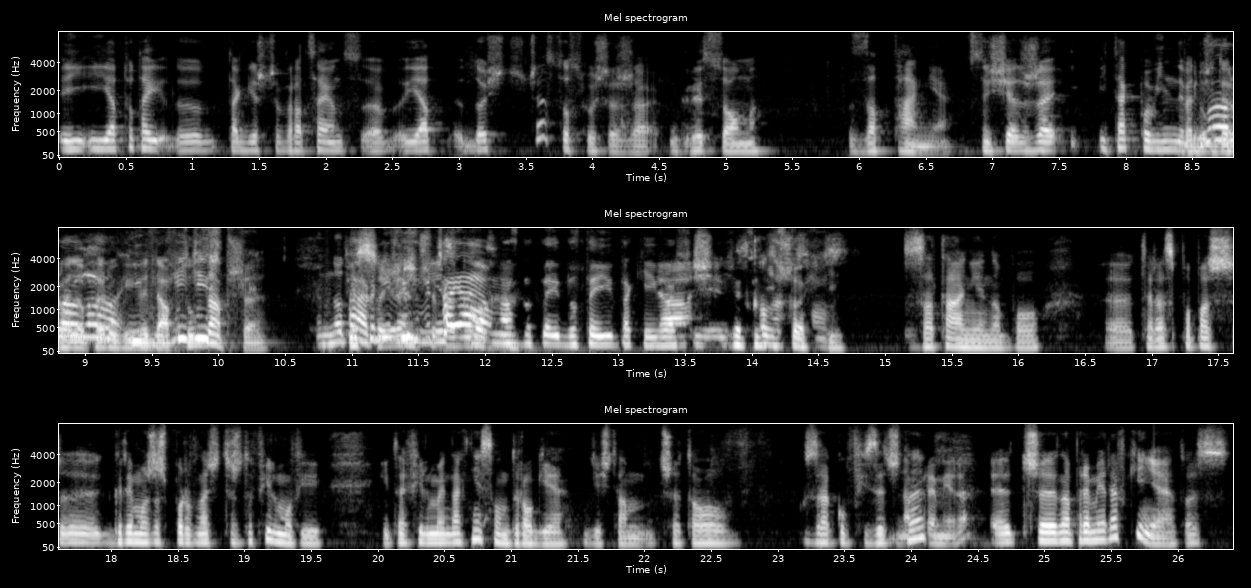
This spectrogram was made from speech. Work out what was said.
I, i ja tutaj, e, tak jeszcze wracając, e, ja dość często słyszę, że gry są za tanie. W sensie, że i, i tak powinny Według być. No, no, no, deweloperów i wydawców widzisz- zawsze. No tak, się czy- Przyzwyczajają nas do tej, do tej takiej Ja właśnie rzeczywistości. za tanie, no bo e, teraz popatrz, e, gry możesz porównać też do filmów i, i te filmy jednak nie są drogie gdzieś tam, czy to w- zakup na fizyczny, premierę? e, czy na premierę w kinie. To jest,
